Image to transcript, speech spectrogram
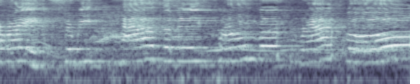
right, so we have the big Chromebook raffle.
